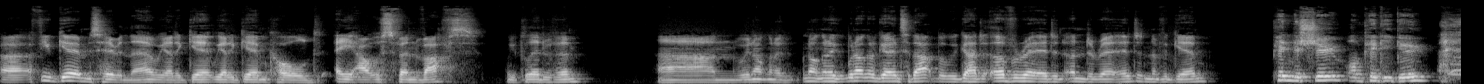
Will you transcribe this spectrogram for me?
uh, a few games here and there. We had a game. We had a game called Eight Out of Sven Väths. We played with him, and we're not gonna not gonna we're not gonna go into that. But we got overrated and underrated. Another game. Pin the shoe on Peggy Gou.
